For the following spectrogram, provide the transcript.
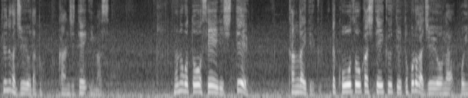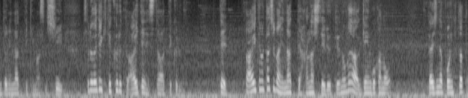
というのが重要だと感じています。物事を整理して考えていく。構造化していくというところが重要なポイントになってきますしそれができてくると相手に伝わってくる。で相手の立場になって話しているっていうのが言語化の大事なポイントだと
